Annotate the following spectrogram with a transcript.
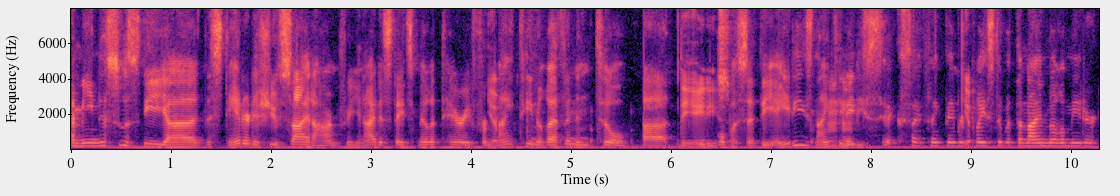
I mean, this was the uh, the standard issue sidearm for United States military from yep. 1911 until uh, the 80s. What was it? The 80s, 1986. Mm-hmm. I think they replaced yep. it with the nine millimeter.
